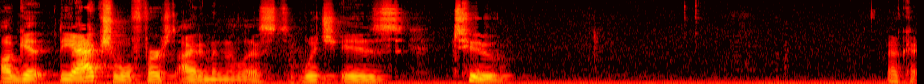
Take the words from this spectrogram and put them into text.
I'll get the actual first item in the list, which is two. Okay,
